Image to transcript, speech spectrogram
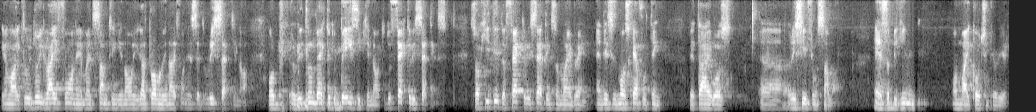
You know, like we're doing iPhone and when something, you know, you got problem with iPhone, he said reset, you know or return back to the basic, you know, to the factory settings. So he did the factory settings on my brain, and this is the most helpful thing that I was uh, received from someone yeah. as a beginning on my coaching career.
